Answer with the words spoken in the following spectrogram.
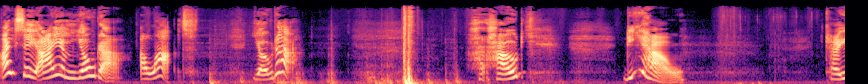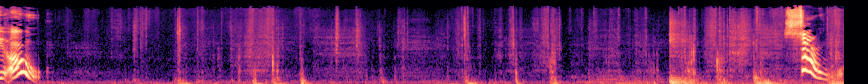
I say I am Yoda a lot. Yoda. H- howdy. Dee how. K.O. Oh! So.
